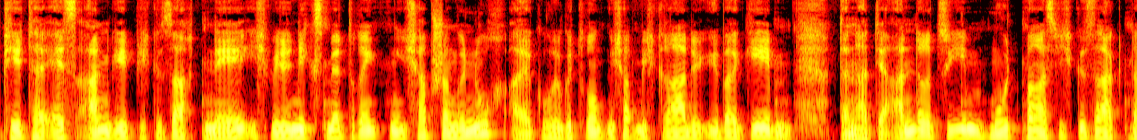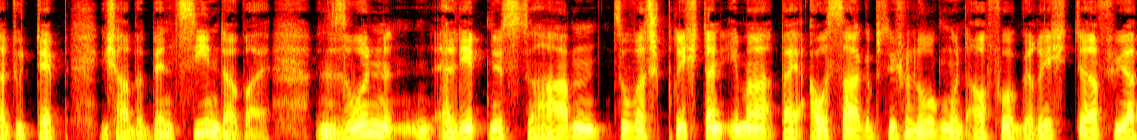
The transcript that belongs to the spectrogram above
Peter S. angeblich gesagt, nee, ich will nichts mehr trinken, ich habe schon genug Alkohol getrunken, ich habe mich gerade übergeben. Dann hat der andere zu ihm mutmaßlich gesagt, na du Depp, ich habe Benzin dabei. So ein Erlebnis zu haben, sowas spricht dann immer bei Aussagepsychologen und auch vor Gericht dafür,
